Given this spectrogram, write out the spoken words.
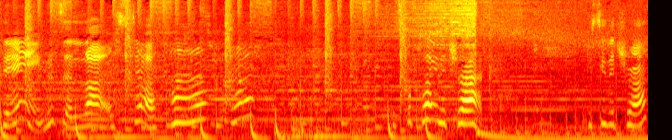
Think? This is a lot of stuff, huh? Huh? Let's go play in the truck. You see the truck?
